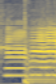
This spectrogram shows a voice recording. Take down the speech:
Mm-hmm.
